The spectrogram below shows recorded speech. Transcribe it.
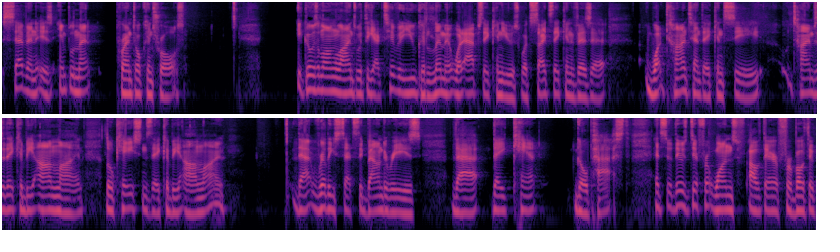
Seven is implement parental controls it goes along lines with the activity you could limit what apps they can use what sites they can visit what content they can see times that they could be online locations they could be online. That really sets the boundaries that they can't go past. And so there's different ones out there for both the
